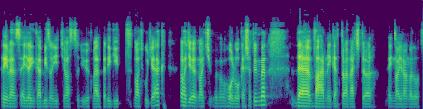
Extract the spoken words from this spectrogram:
Ravens egyre inkább bizonyítja azt, hogy ők már pedig itt nagy kutyák, vagy nagy hollók esetünkben, de várnék ettől a meccstől egy nagy rangadót.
